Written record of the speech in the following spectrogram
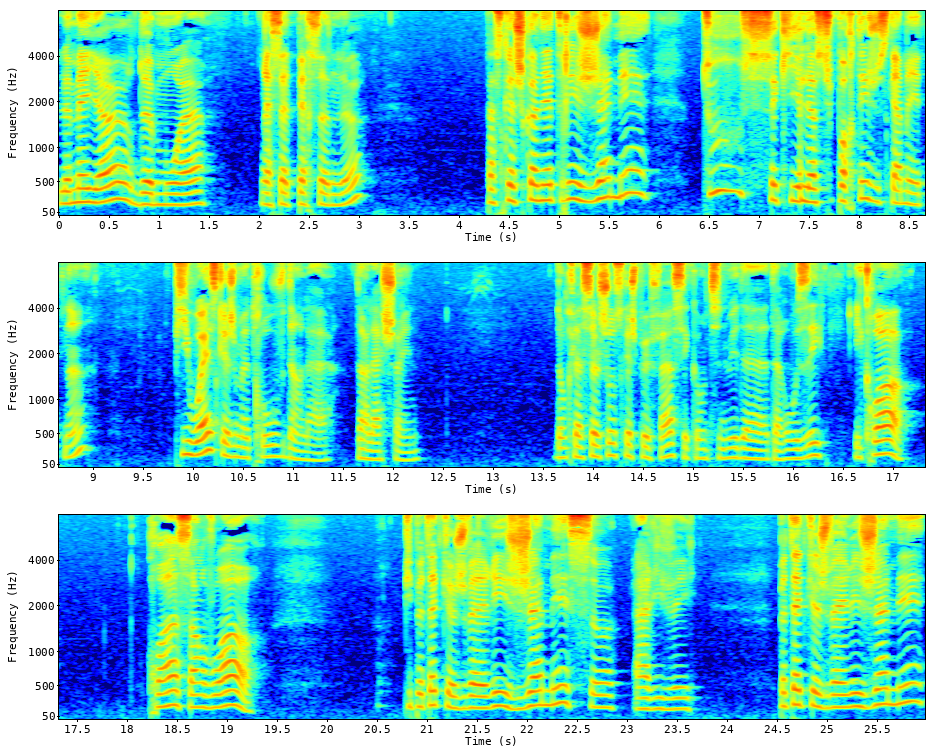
le meilleur de moi à cette personne-là, parce que je connaîtrai jamais tout ce qui l'a supporté jusqu'à maintenant, puis où est-ce que je me trouve dans la, dans la chaîne. Donc la seule chose que je peux faire, c'est continuer d'arroser et croire. Croire sans voir. Puis peut-être que je verrai jamais ça arriver. Peut-être que je verrai jamais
